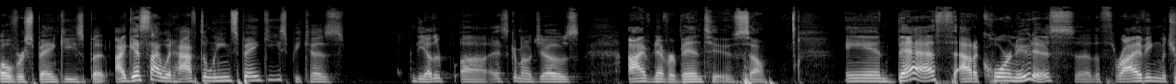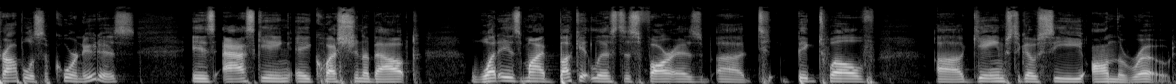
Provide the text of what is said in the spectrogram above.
over Spanky's, but I guess I would have to lean Spanky's because the other uh, Eskimo Joe's I've never been to. So, and Beth out of Cornutus, uh, the thriving metropolis of Cornutus, is asking a question about what is my bucket list as far as uh, t- Big 12 uh, games to go see on the road?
